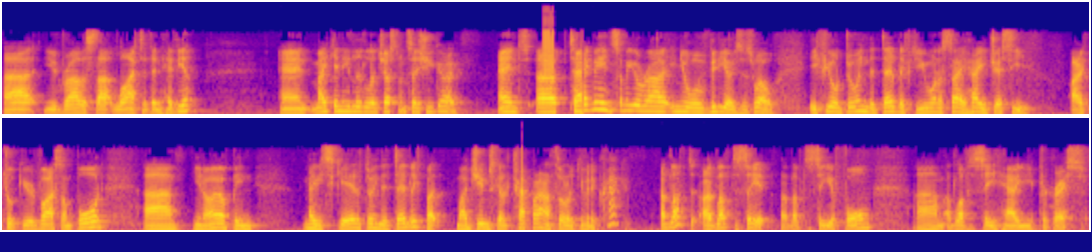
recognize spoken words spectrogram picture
Uh, you'd rather start lighter than heavier, and make any little adjustments as you go. And uh, tag me in some of your uh, in your videos as well. If you're doing the deadlift, you want to say, "Hey Jesse, I took your advice on board. Uh, you know, I've been maybe scared of doing the deadlift, but my gym's got a trap bar, and I thought I'd give it a crack." I'd love to. I'd love to see it. I'd love to see your form. Um, I'd love to see how you progress.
